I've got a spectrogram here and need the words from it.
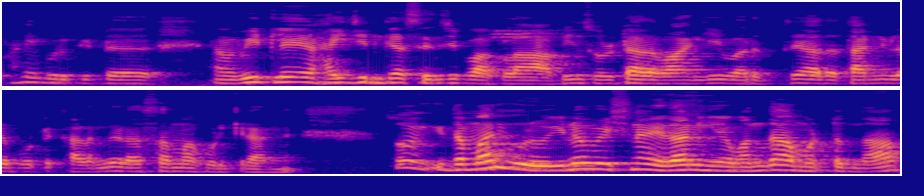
பானிபூரி கிட்ட நம்ம வீட்டிலேயே ஹைஜீனிக்காக செஞ்சு பார்க்கலாம் அப்படின்னு சொல்லிட்டு அதை வாங்கி வறுத்து அதை தண்ணியில் போட்டு கலந்து ரசமாக குடிக்கிறாங்க. ஸோ இந்த மாதிரி ஒரு இனோவேஷனாக எதாவது நீங்கள் வந்தால் மட்டும்தான்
